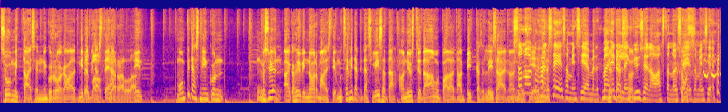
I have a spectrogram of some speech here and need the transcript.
summittaisen niinku ruokavalion, että mitä About pitäisi tehdä. Niin mun pitäisi niinku, mä syön aika hyvin normaalisti, mutta se mitä pitäisi lisätä on just jotain aamupaloja tai pikkasen lisää. Noin, Sanoiko hän seesamin siemenet? Mä No edelleen on- kyseenalaistan noin Tos- seesamin siemenet.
